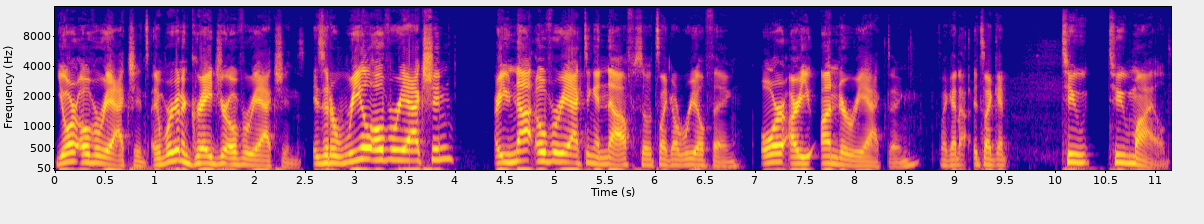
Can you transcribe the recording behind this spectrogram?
Your overreactions, and we're gonna grade your overreactions. Is it a real overreaction? Are you not overreacting enough, so it's like a real thing, or are you underreacting? It's like a, it's like a too too mild.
